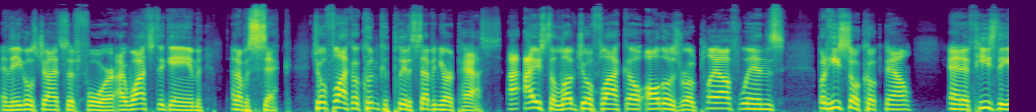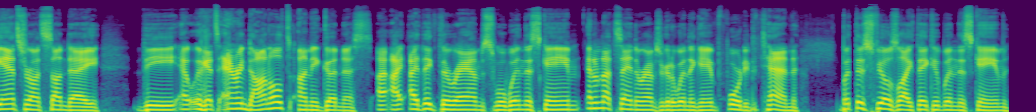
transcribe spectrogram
and the Eagles Giants at four. I watched the game, and I was sick. Joe Flacco couldn't complete a seven yard pass. I, I used to love Joe Flacco, all those road playoff wins, but he's so cooked now. And if he's the answer on Sunday, the uh, against Aaron Donald, I mean, goodness, I, I think the Rams will win this game. And I'm not saying the Rams are going to win the game 40 to 10, but this feels like they could win this game,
